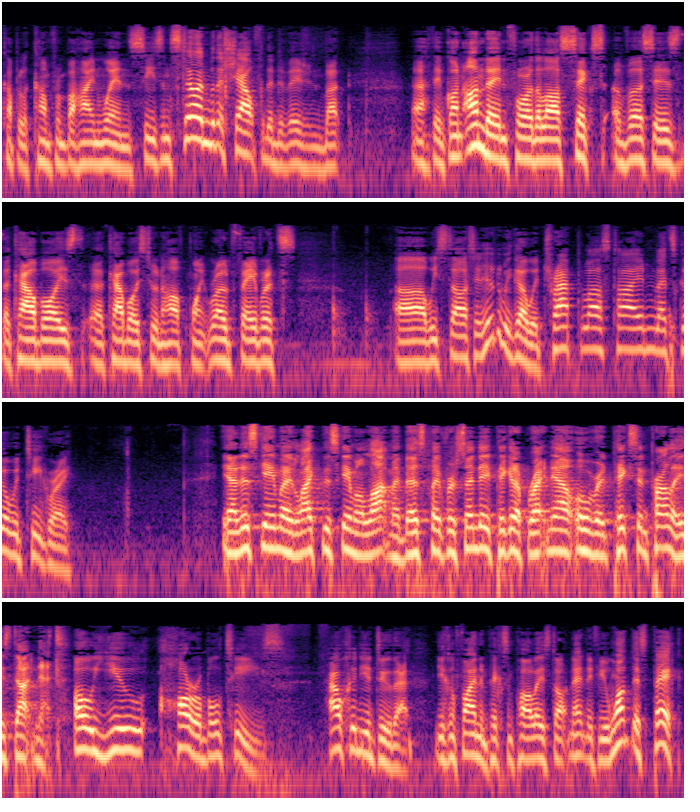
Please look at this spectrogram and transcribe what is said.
A couple of come from behind wins. Season still in with a shout for the division, but uh, they've gone under in four of the last six versus the Cowboys. Uh, Cowboys two and a half point road favorites. Uh, we started. Who did we go with? Trap last time. Let's go with Tigre. Yeah, this game, I like this game a lot. My best play for Sunday. Pick it up right now over at picksandparlays.net. Oh, you horrible tease. How can you do that? You can find them picksandparlays.net. And if you want this pick,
